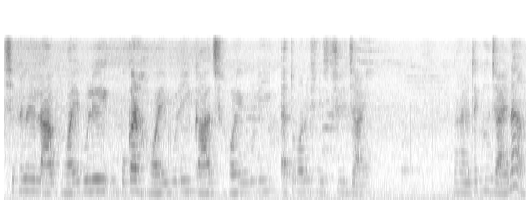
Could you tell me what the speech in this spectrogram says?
সেখানে লাভ হয় বলেই, উপকার হয় বলেই, কাজ হয় বলেই এত মানুষ নিশ্চয়ই যায়। নাহলে তো কেউ যায় না।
